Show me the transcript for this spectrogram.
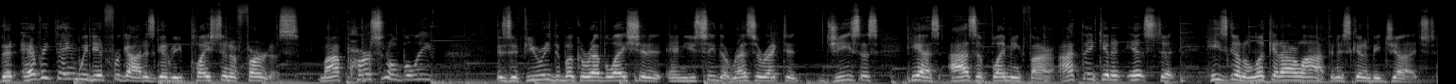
that everything we did for God is going to be placed in a furnace. My personal belief is if you read the book of Revelation and you see the resurrected Jesus, he has eyes of flaming fire. I think in an instant, he's going to look at our life and it's going to be judged.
